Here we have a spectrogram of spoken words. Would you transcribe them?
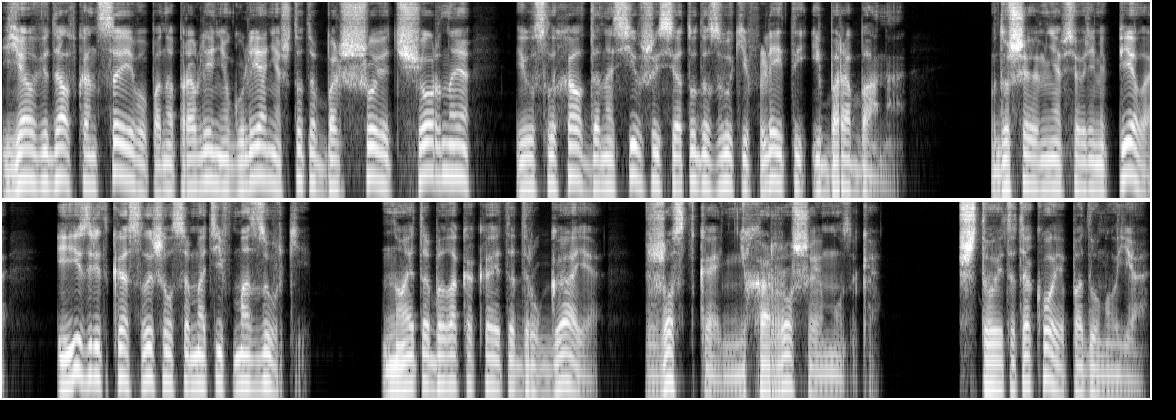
я увидал в конце его по направлению гуляния что-то большое черное и услыхал доносившиеся оттуда звуки флейты и барабана. В душе у меня все время пело, и изредка слышался мотив мазурки. Но это была какая-то другая, жесткая, нехорошая музыка. «Что это такое?» — подумал я.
